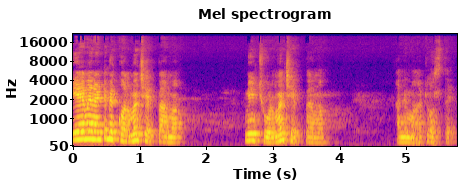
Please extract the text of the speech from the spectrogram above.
ఏమైనా అంటే మేము కొనమని చెప్పామా? మేము చూడమని చెప్పామా? అన్ని మాటలు వస్తాయి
